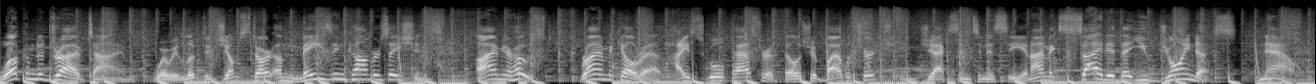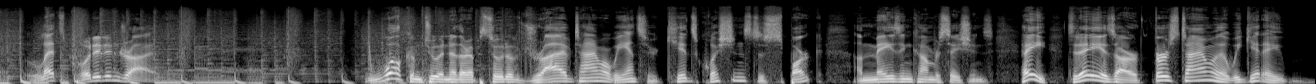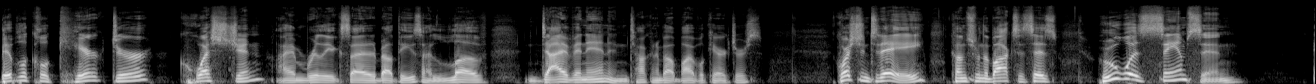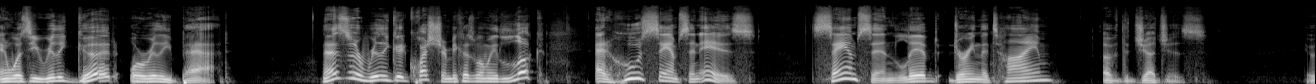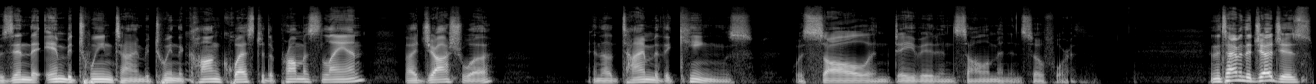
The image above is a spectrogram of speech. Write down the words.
Welcome to Drive Time, where we look to jumpstart amazing conversations. I'm your host, Ryan McElrath, high school pastor at Fellowship Bible Church in Jackson, Tennessee, and I'm excited that you've joined us. Now, let's put it in drive. Welcome to another episode of Drive Time, where we answer kids' questions to spark amazing conversations. Hey, today is our first time that we get a biblical character question. I am really excited about these. I love diving in and talking about Bible characters. question today comes from the box It says, Who was Samson and was he really good or really bad? Now, this is a really good question because when we look at who Samson is, Samson lived during the time of the judges. It was in the in between time between the conquest of the promised land by Joshua and the time of the kings with Saul and David and Solomon and so forth. In the time of the judges,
